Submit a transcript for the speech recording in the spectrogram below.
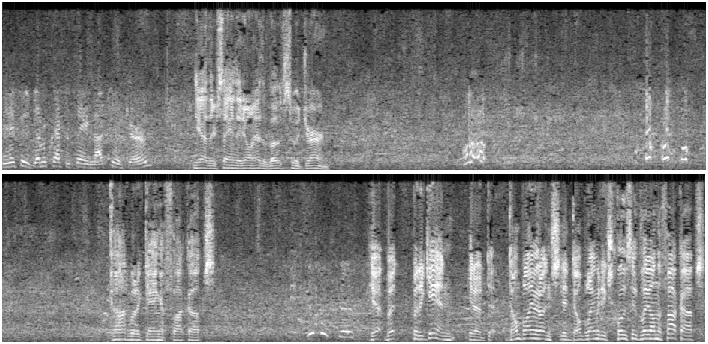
did they say the Democrats are saying not to adjourn? Yeah, they're saying they don't have the votes to adjourn. God, what a gang of fuck ups. This is just Yeah, but but again, you know, don't blame it on don't blame it exclusively on the fuck ups.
